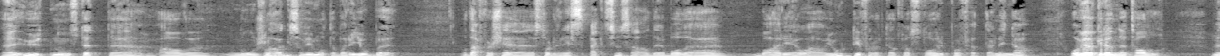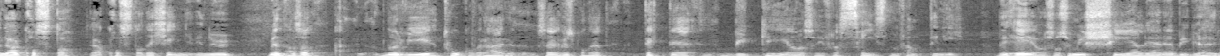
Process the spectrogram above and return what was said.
Uten noen støtte av noen slag, så vi måtte bare jobbe. Og Derfor står det respekt, synes jeg, av det både Bahareh og jeg har gjort, i forhold til at vi står på føttene ennå. Og vi har grønne tall. Men det har kosta. Det har kosta, det kjenner vi nå. Men altså, når vi tok over her, så husk på det at dette bygget er altså fra 1659. Det er altså så mye sjel i dette bygget her,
